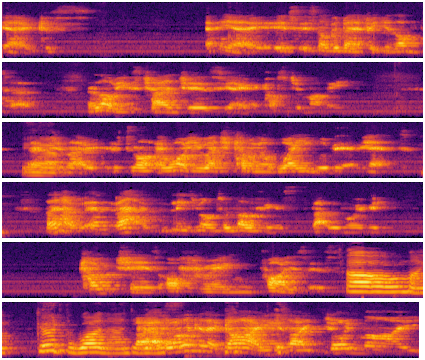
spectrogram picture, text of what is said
You know, because you know, it's, it's not going to benefit you long term. A lot of these challenges, you know, it cost you money. And, yeah you know, it's not, and what are you actually coming away with it at the end? I know, and that leads me on to another thing that's, that would annoy me. Coaches offering prizes. Oh my good one, Andy. Uh, Yes. well, look at that guy. He's like, join my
